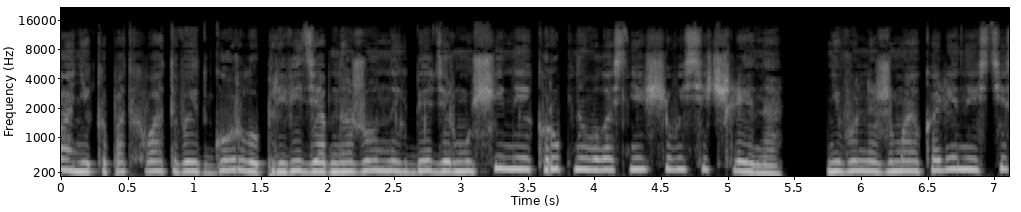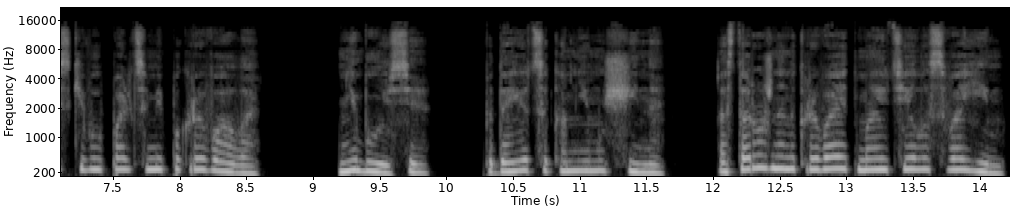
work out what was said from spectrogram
Паника подхватывает горло при виде обнаженных бедер мужчины и крупного лоснящегося члена. Невольно сжимаю колено и стискиваю пальцами покрывало. «Не бойся», Подается ко мне мужчина. Осторожно накрывает мое тело своим,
